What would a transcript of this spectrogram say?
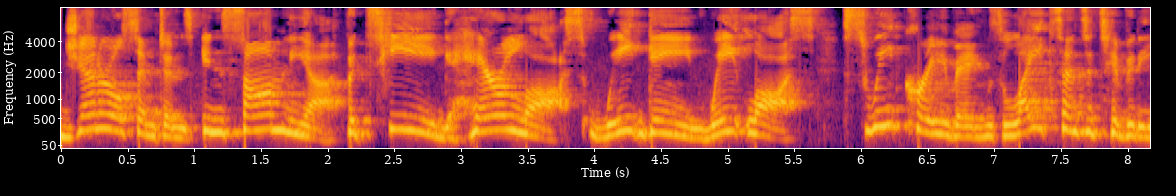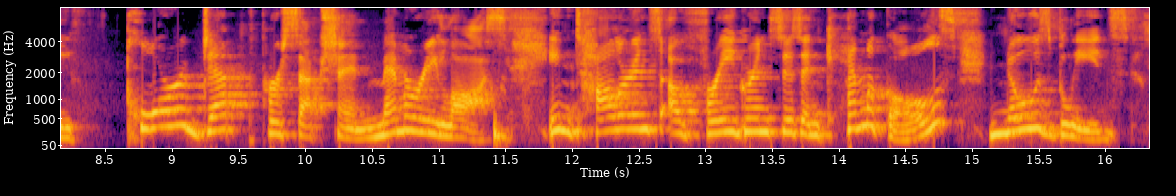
General symptoms insomnia, fatigue, hair loss, weight gain, weight loss, sweet cravings, light sensitivity, poor depth perception, memory loss, intolerance of fragrances and chemicals, nosebleeds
